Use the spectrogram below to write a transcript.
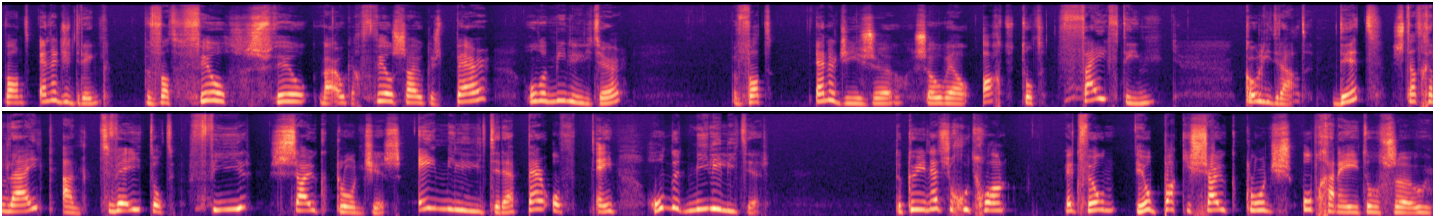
Want energy drink bevat veel, veel, maar ook echt veel suikers per 100 milliliter. Bevat energy zo, zowel 8 tot 15 koolhydraten. Dit staat gelijk aan 2 tot 4 suikerklontjes. 1 milliliter hè, per of 1 100 milliliter. Dan kun je net zo goed gewoon, ik veel, een heel pakje suikerklontjes op gaan eten of zo.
